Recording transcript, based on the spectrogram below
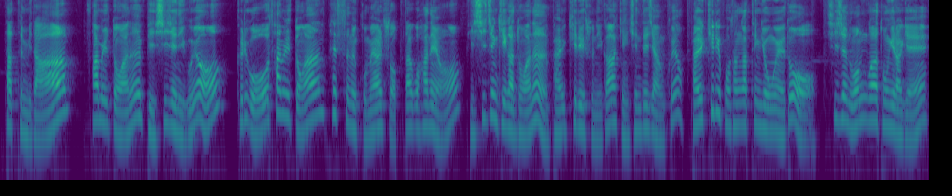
스타트입니다. 3일 동안은 비시즌이고요. 그리고 3일 동안 패스는 구매할 수 없다고 하네요. 비시즌 기간 동안은 발키리 순위가 갱신되지 않고요. 발키리 보상 같은 경우에도 시즌 1과 동일하게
